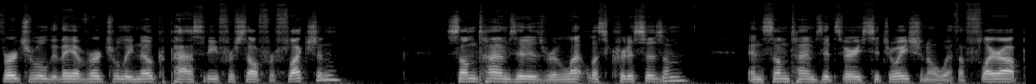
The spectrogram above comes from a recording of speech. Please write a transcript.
Virtually, they have virtually no capacity for self reflection. Sometimes it is relentless criticism, and sometimes it's very situational with a flare up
